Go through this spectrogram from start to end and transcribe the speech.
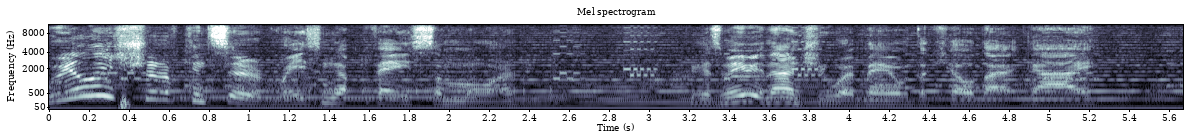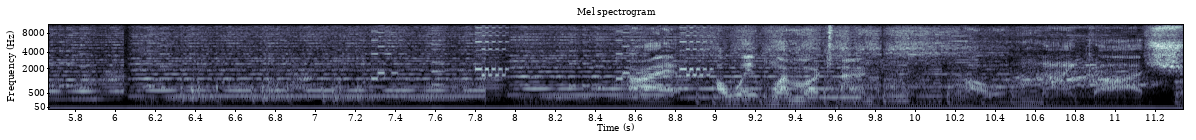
Really should have considered raising up Faye some more. Because maybe then she would have been able to kill that guy. Alright, I'll wait one more turn. Oh my gosh.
